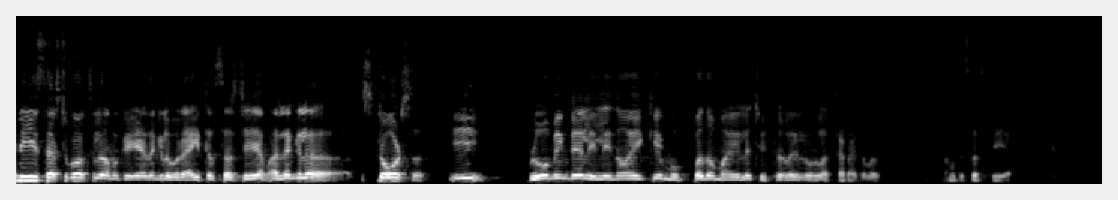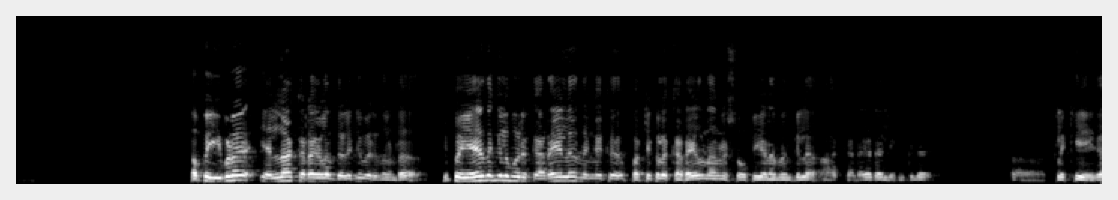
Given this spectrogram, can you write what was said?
ഇനി ഈ സെർച്ച് ബോക്സിൽ നമുക്ക് ഏതെങ്കിലും ഒരു ഐറ്റം സെർച്ച് ചെയ്യാം. അല്ലെങ്കിൽ സ്റ്റോഴ്സ് ഈ ബ്ലൂമിംഗ് ഡേൽ ഇലിനോയ്ക്ക് മുപ്പത് മൈൽ ചുറ്റളവിലുള്ള കടകൾ നമുക്ക് സെർച്ച് ചെയ്യാം. അപ്പൊ ഇവിടെ എല്ലാ കടകളും തെളിഞ്ഞു വരുന്നുണ്ട്. ഇപ്പൊ ഏതെങ്കിലും ഒരു കടയിൽ നിങ്ങൾക്ക് പർട്ടിക്കുലർ കടയിൽ നിന്നാണ് ഷോപ്പ് ചെയ്യണമെങ്കിൽ ആ കടയുടെ ലിങ്കിൽ ക്ലിക്ക് ചെയ്യുക.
